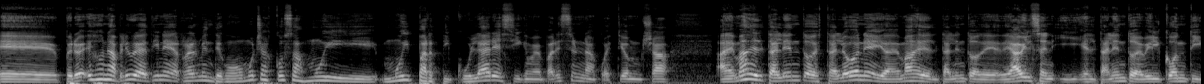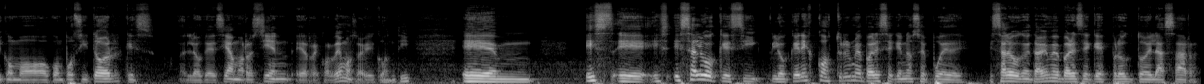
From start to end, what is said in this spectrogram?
Eh, pero es una película que tiene realmente como muchas cosas muy, muy particulares y que me parecen una cuestión ya además del talento de Stallone y además del talento de, de y el talento de Bill Conti como compositor, que es lo que decíamos recién, eh, recordemos a Bill Conti, em, eh, es, es, algo que si lo querés construir me parece que no se puede. Es algo que también me parece que es producto del azar.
